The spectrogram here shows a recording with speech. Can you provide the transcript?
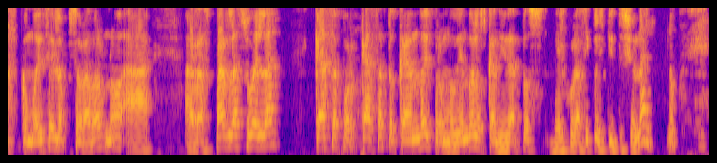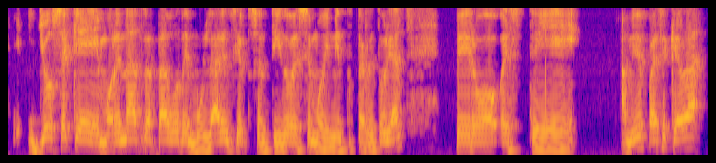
como dice el observador, ¿no? A, a raspar la suela casa por casa tocando y promoviendo a los candidatos del Jurásico Institucional, ¿no? Yo sé que Morena ha tratado de emular en cierto sentido ese movimiento territorial, pero este a mí me parece que ahora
